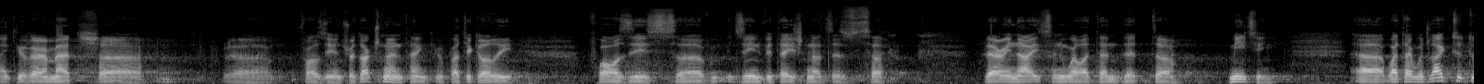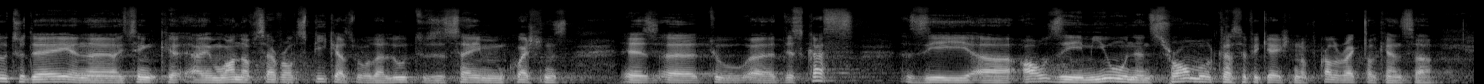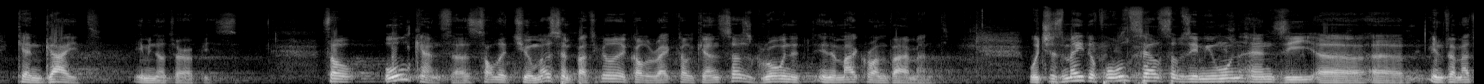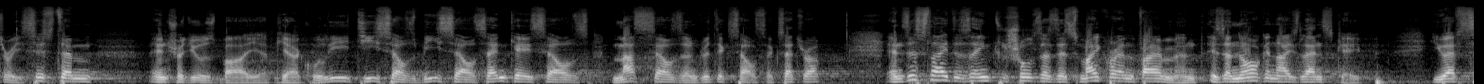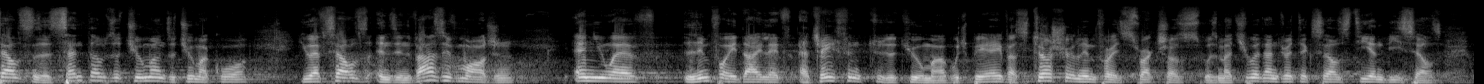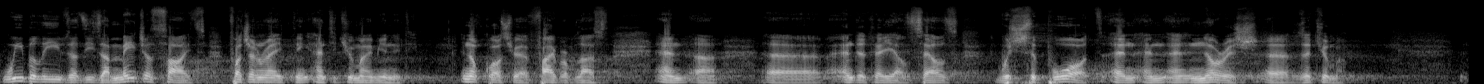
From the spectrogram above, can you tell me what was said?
Thank you very much uh, uh, for the introduction, and thank you particularly for this uh, the invitation at this uh, very nice and well-attended uh, meeting. Uh, what I would like to do today, and I think I am one of several speakers who will allude to the same questions, is to discuss the, how the immune and stromal classification of colorectal cancer can guide immunotherapies. So all cancers, solid tumors, and particularly colorectal cancers, grow in a, in a microenvironment, which is made of all cells of the immune and the uh, uh, inflammatory system introduced by uh, Pierre Coulie, T cells, B cells, NK cells, mast cells, dendritic cells, etc. And this slide is aimed to show that this microenvironment is an organized landscape. You have cells in the center of the tumor, in the tumor core. You have cells in the invasive margin, and you have lymphoid islets adjacent to the tumor, which behave as tertiary lymphoid structures with mature dendritic cells, T and B cells. We believe that these are major sites for generating anti-tumor immunity. And of course, you have fibroblasts and uh, uh, endothelial cells which support and, and, and nourish uh, the tumor.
